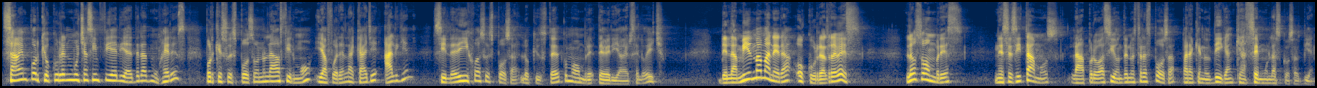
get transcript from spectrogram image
¿Saben por qué ocurren muchas infidelidades de las mujeres? Porque su esposo no la afirmó y afuera en la calle alguien sí le dijo a su esposa lo que usted como hombre debería habérselo dicho. De la misma manera ocurre al revés. Los hombres necesitamos la aprobación de nuestra esposa para que nos digan que hacemos las cosas bien.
